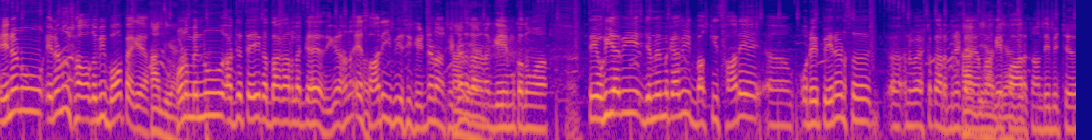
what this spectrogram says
ਇਹਨਾਂ ਨੂੰ ਇਹਨਾਂ ਨੂੰ ਸ਼ੌਕ ਵੀ ਬਹੁਤ ਪੈ ਗਿਆ। ਹਾਂਜੀ, ਹਾਂਜੀ। ਹੁਣ ਮੈਨੂੰ ਅੱਜ ਤੇ ਇਹ ਕੱਦਾ ਕਰ ਲੱਗਿਆ ਹੋਇਆ ਸੀਗਾ ਹਨਾ। ਇਹ ਸਾਰੀ ਵੀ ਅਸੀਂ ਖੇਡਣਾ ਖੇਡਣ ਕਰਨਾ ਗੇਮ ਕਦੋਂ ਆ। ਤੇ ਉਹੀ ਆ ਵੀ ਜਿਵੇਂ ਮੈਂ ਕਿਹਾ ਵੀ ਬਾਕੀ ਸਾਰੇ ਉਰੇ ਪੇਰੈਂਟਸ ਇਨਵੈਸਟ ਕਰਦੇ ਨੇ ਹਾਂਜੀ, ਟਾਈਮ ਆ ਕੇ ਹਾਂਜੀ, ਪਾਰਕਾਂ ਦੇ ਵਿੱਚ।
